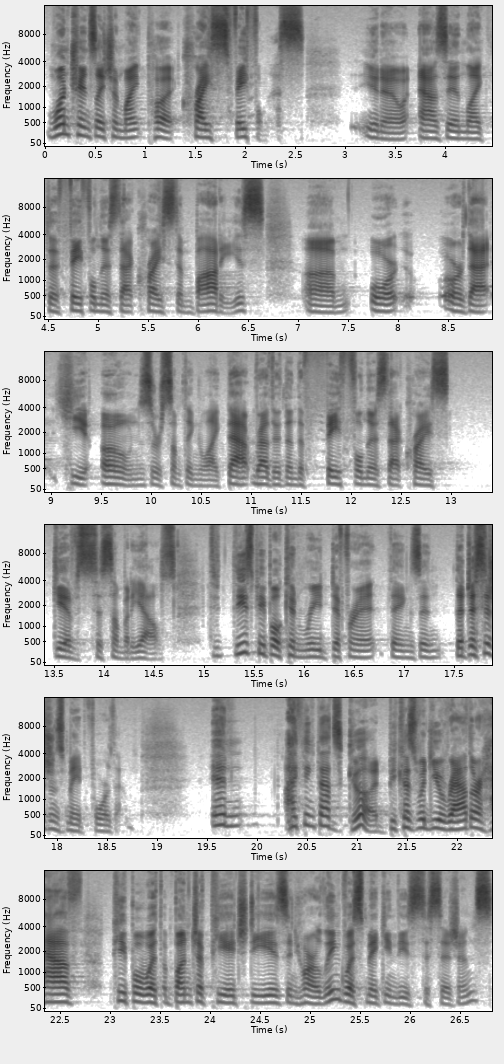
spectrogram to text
one translation might put Christ's faithfulness, you know, as in like the faithfulness that Christ embodies, um, or or that he owns, or something like that, rather than the faithfulness that Christ gives to somebody else. Th- these people can read different things, and the decision's made for them. And I think that's good because would you rather have people with a bunch of PhDs and who are linguists making these decisions,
